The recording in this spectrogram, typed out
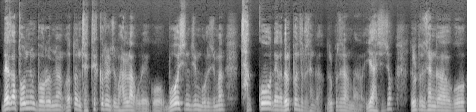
내가 돈 좀 벌으면 어떤 재테크를 좀 하려고 그러고 무엇인지 모르지만 자꾸 내가 넓은 수로 생각, 넓은 수라는 말 이해하시죠? 넓은 생각하고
